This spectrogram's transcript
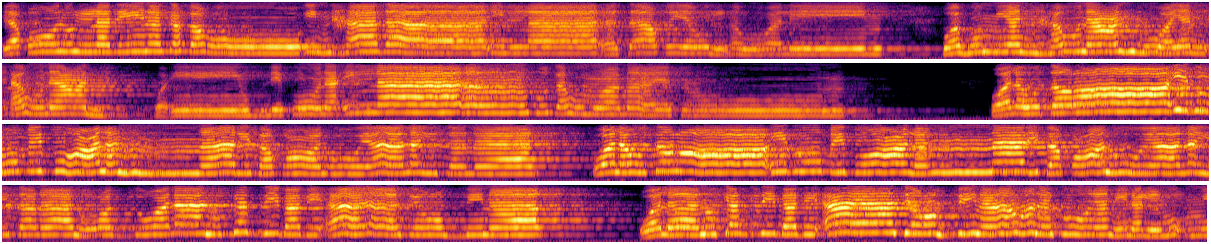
يقول الذين كفروا إن هذا إلا أساطير الأولين وهم ينهون عنه وينأون عنه وإن يهلكون إلا أنفسهم وما يشعرون ولو ترى إذ وقفوا على النار فقالوا يا بآيات ربنا ولا نكذب بآيات ربنا ونكون من المؤمنين.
